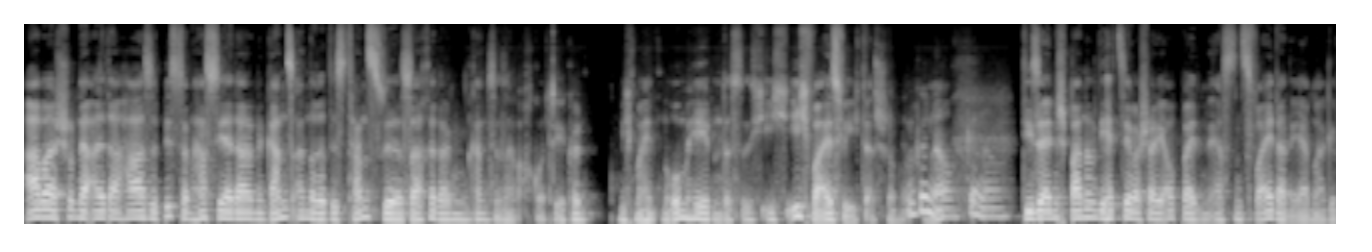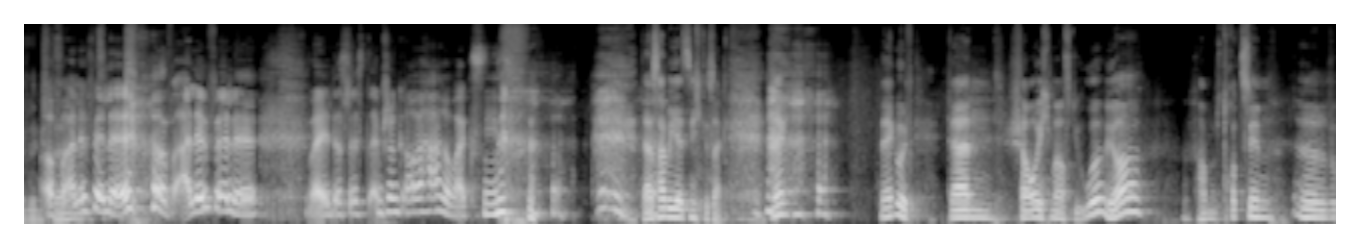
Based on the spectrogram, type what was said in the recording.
aber schon der alte Hase bist, dann hast du ja da eine ganz andere Distanz zu der Sache. Dann kannst du sagen, ach Gott, ihr könnt mich mal hinten rumheben. Das ist, ich, ich weiß, wie ich das schon mache. Genau, ne? genau. Diese Entspannung, die hättest du ja wahrscheinlich auch bei den ersten zwei dann eher mal gewünscht. Auf oder? alle Fälle, auf alle Fälle. Weil das lässt einem schon graue Haare wachsen. das habe ich jetzt nicht gesagt. Na, na gut, dann schaue ich mal auf die Uhr. Ja, haben trotzdem äh,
